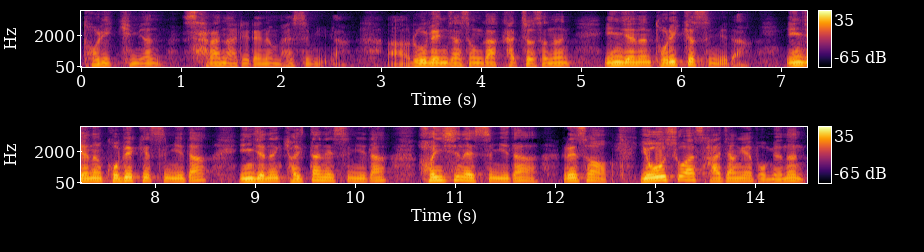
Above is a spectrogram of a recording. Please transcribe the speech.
돌이키면 살아나리라는 말씀입니다. 아, 루벤 자손과 갇혀서는 이제는 돌이켰습니다. 이제는 고백했습니다. 이제는 결단했습니다. 헌신했습니다. 그래서 요수와 사장에 보면은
